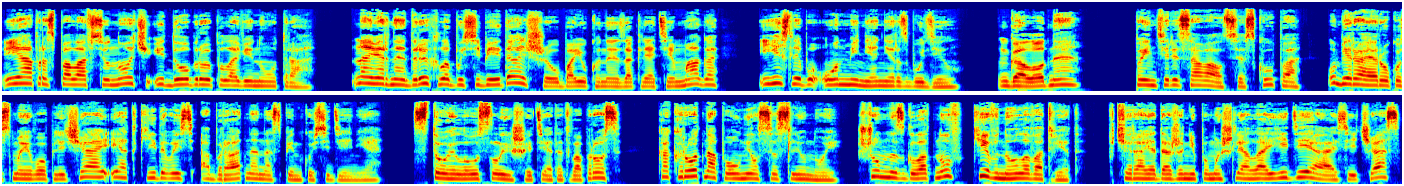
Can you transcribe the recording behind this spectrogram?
Я проспала всю ночь и добрую половину утра. Наверное, дрыхла бы себе и дальше, убаюканное заклятием мага, если бы он меня не разбудил. «Голодная?» — поинтересовался скупо, убирая руку с моего плеча и откидываясь обратно на спинку сиденья. Стоило услышать этот вопрос, как рот наполнился слюной. Шумно сглотнув, кивнула в ответ. Вчера я даже не помышляла о еде, а сейчас,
